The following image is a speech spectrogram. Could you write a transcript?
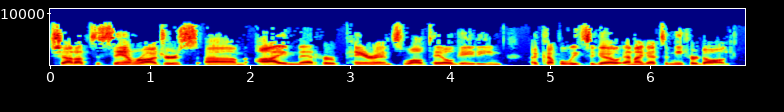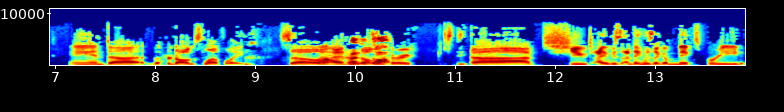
Shout out to Sam Rogers. Um, I met her parents while tailgating a couple weeks ago and I got to meet her dog and, uh, her dog's lovely. So, oh, and her dog was very, uh, shoot. I was, I think it was like a mixed breed.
